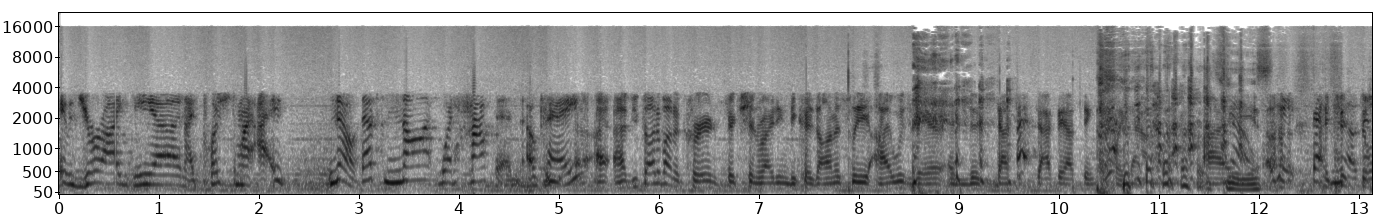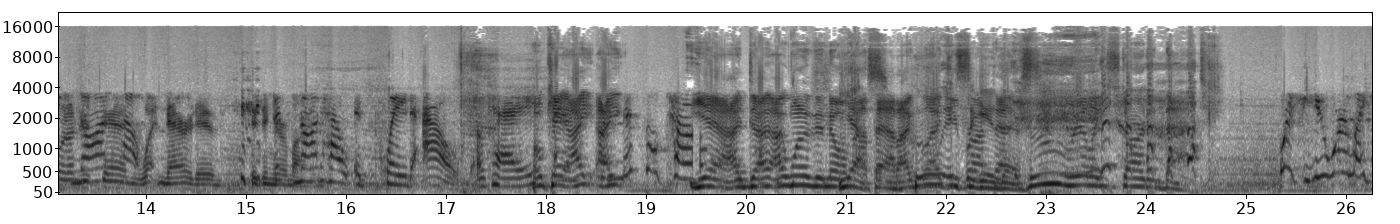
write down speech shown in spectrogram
it was your idea and I pushed my. I, no, that's not what happened. Okay. I, have you thought about a career in fiction writing? Because honestly, I was there, and this, that's exactly how things played out. I, Jeez. Okay, I that, just no, don't that's not understand how, what narrative is in your It's mind. not how it played out. Okay. Okay, And I- the I- mistletoe. Yeah, I, I- I wanted to know Yes. about that. I'm Who glad you brought instigated that. this? Who really started that? What? You were like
